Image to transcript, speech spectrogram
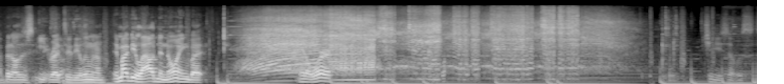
I bet I'll just eat right so? through the aluminum. It might be loud and annoying, but it'll work. Jeez, that was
